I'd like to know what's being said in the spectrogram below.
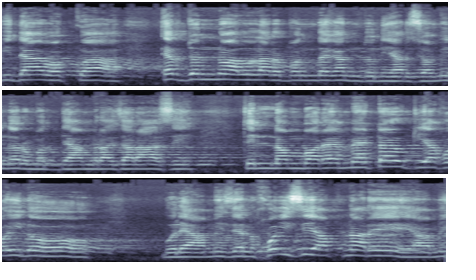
বিদায় হকা এর জন্য আল্লাহর বন্দেগান দুনিয়ার জমিনের মধ্যে আমরা যারা আছি, তিন নম্বরে মেটা উঠিয়া কইল, বলে, আমি যেন কইছি আপনারে, আমি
